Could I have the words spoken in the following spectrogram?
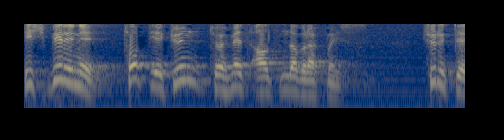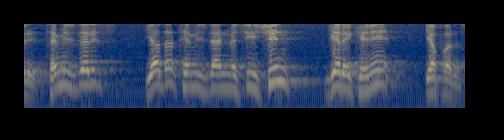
hiçbirini topyekün töhmet altında bırakmayız. Çürükleri temizleriz ya da temizlenmesi için gerekeni yaparız.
